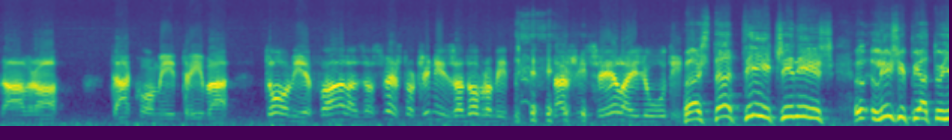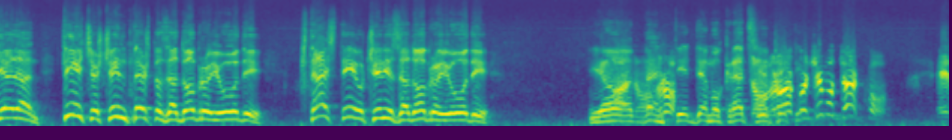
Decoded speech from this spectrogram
dobro, tako mi triba. To mi je hvala za sve što čini za dobrobit naših sela i ljudi. Pa šta ti činiš, L- ližipjatu jedan? Ti ćeš činiti nešto za dobro ljudi. Šta ćeš ti učiniti za dobro ljudi? Dobro. ben ti demokraciju. Dobro, ti- ti- ako ćemo tako. E,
